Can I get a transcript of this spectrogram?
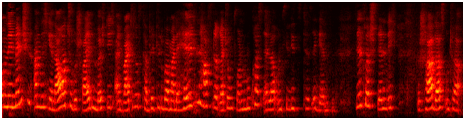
Um den Menschen an sich genauer zu beschreiben, möchte ich ein weiteres Kapitel über meine heldenhafte Rettung von Lukas Eller und Felicitas ergänzen. Selbstverständlich geschah das unter,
